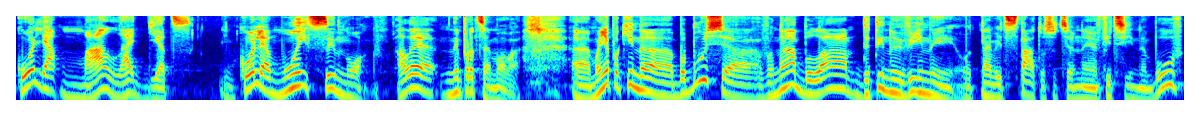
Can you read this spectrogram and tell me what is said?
Коля молодець. Коля мой синок. Але не про це мова. Е, Моя покійна бабуся, вона була дитиною війни. От навіть статус це в неї офіційно був.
